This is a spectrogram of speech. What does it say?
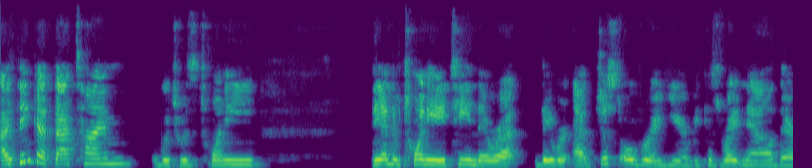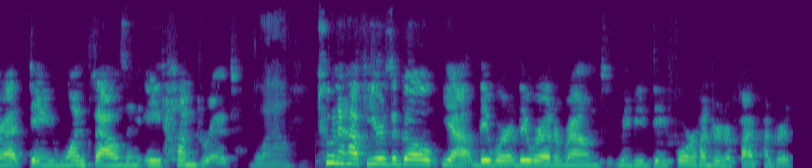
I think at that time, which was 20, the end of 2018, they were at, they were at just over a year because right now they're at day 1,800. Wow. Two and a half years ago, yeah, they were, they were at around maybe day 400 or 500.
